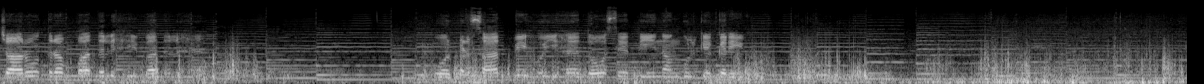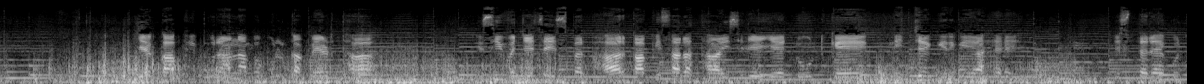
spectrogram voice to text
चारों तरफ़ बादल ही बादल हैं। और बरसात भी हुई है, दो से तीन अंगुल के करीब। यह काफ़ी पुराना बबुल का पेड़ था। इसी वजह से इस पर भार काफ़ी सारा था, इसलिए ये टूट के नीचे गिर गया है। इस तरह कुछ।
